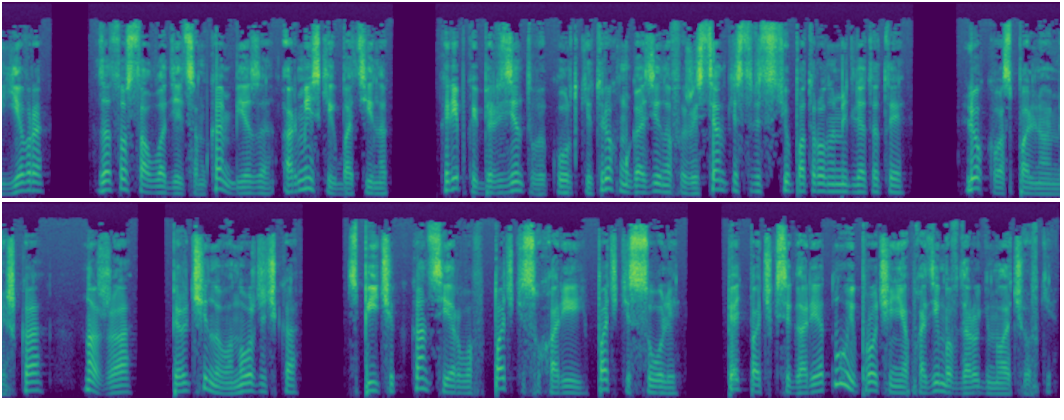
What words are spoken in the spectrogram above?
евро, зато стал владельцем комбеза, армейских ботинок, крепкой брезентовой куртки, трех магазинов и жестянки с 30 патронами для ТТ, легкого спального мешка, ножа, перочинного ножичка, спичек, консервов, пачки сухарей, пачки соли, пять пачек сигарет, ну и прочее необходимое в дороге мелочевки.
